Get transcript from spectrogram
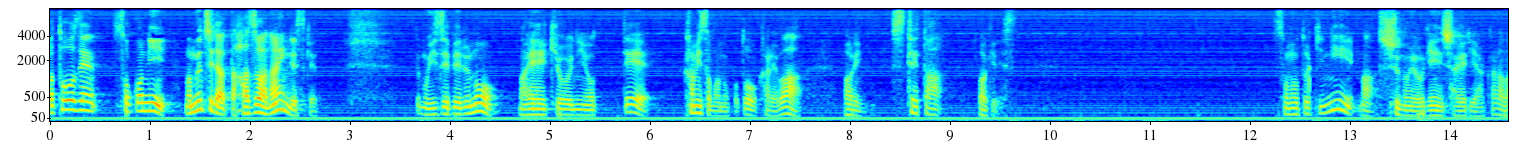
まあ、当然そこに、まあ、無知であったはずはないんですけどでもイゼベルの、影響によって神様のことを彼はある意味捨てたわけです。その時に、まあ、主の預言者エリアから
